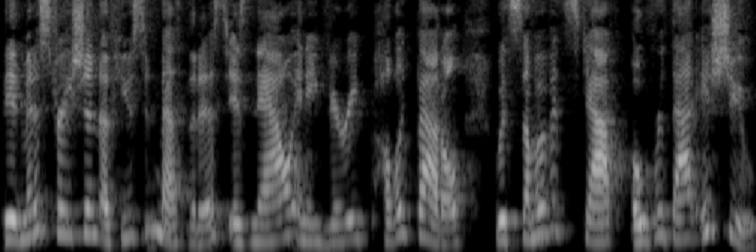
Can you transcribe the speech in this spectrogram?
The administration of Houston Methodist is now in a very public battle with some of its staff over that issue.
